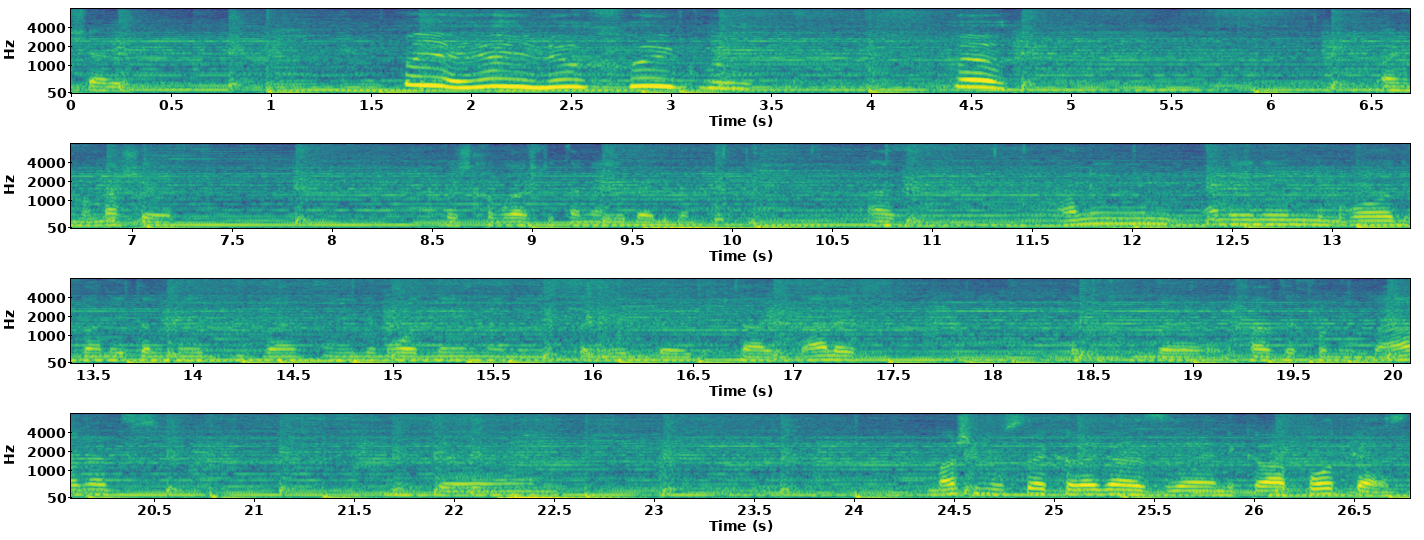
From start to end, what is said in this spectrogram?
של אוי אוי, אני לא יכול כבר. אוי, אני ממש עייף. מקווה שחברה שלי תענה לי בהקדם. אז אני, אני נין נמרוד ואני תלמיד, ואני נמרוד נין, אני תלמיד בכיתה י"א, באחד התיכונים בארץ, ומה שאני עושה כרגע זה נקרא פודקאסט.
